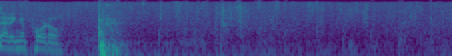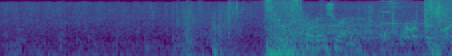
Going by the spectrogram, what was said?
Setting a portal. Portal's ready. How about this way?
